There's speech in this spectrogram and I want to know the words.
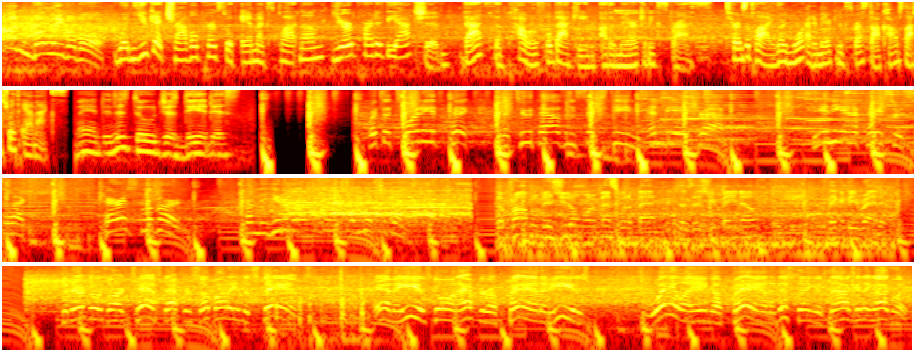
Unbelievable! When you get travel perks with Amex Platinum, you're part of the action. That's the powerful backing of American Express. Terms apply. Learn more at americanexpress.com slash with Amex. Man, did this dude just did this? With the 20th pick in the 2016 NBA Draft, the Indiana Pacers select Caris LeVert from the University of Michigan. The problem is you don't want to mess with a bat because, as you may know, they can be ratted. And there goes Artest after somebody in the stands. And he is going after a fan, and he is waylaying a fan, and this thing is now getting ugly.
